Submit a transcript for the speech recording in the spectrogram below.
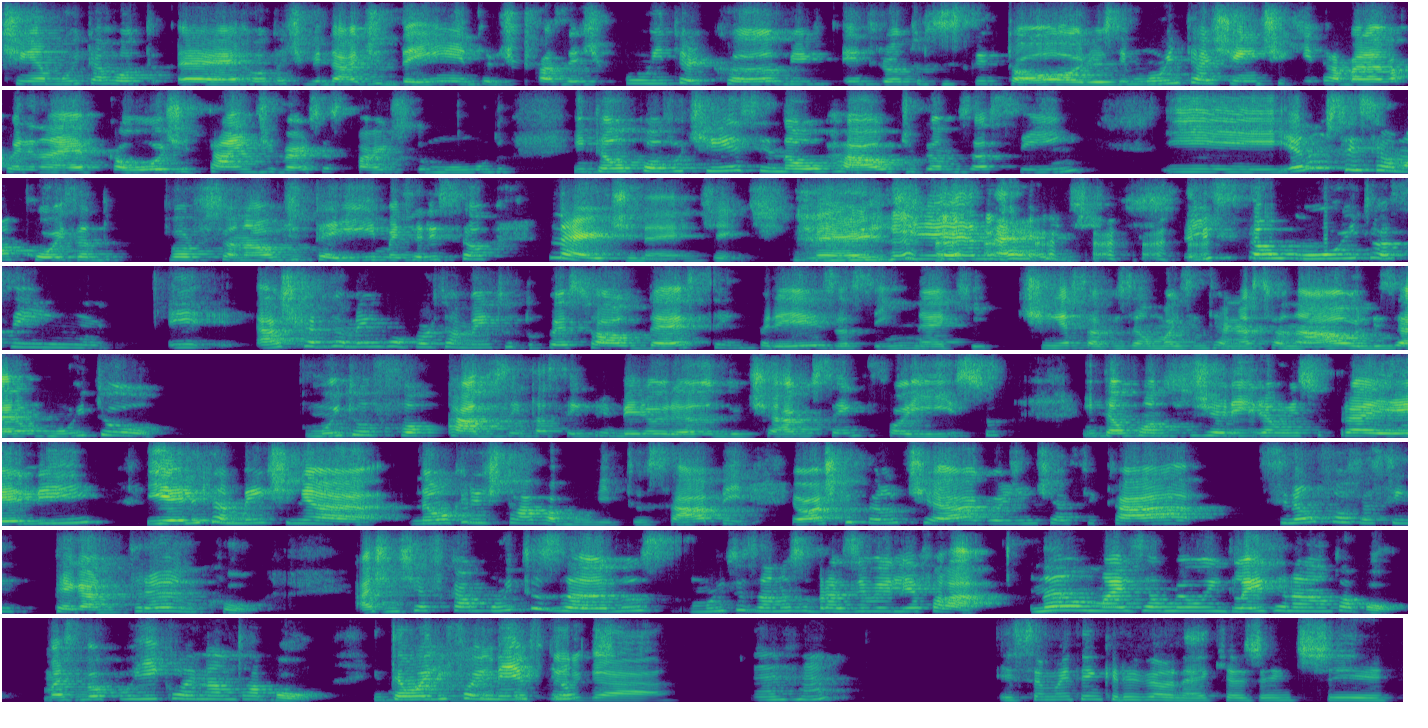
tinha muita rot, é, rotatividade dentro, de fazer tipo um intercâmbio entre outros escritórios, e muita gente que trabalhava com ele na época hoje está em diversas partes do mundo. Então o povo tinha esse know-how, digamos assim. E eu não sei se é uma coisa do profissional de TI, mas eles são nerd, né, gente? Nerd é nerd. Eles são muito assim e acho que era também um comportamento do pessoal dessa empresa, assim, né, que tinha essa visão mais internacional. Eles eram muito, muito focados em estar sempre melhorando. O Thiago sempre foi isso. Então, quando sugeriram isso para ele, e ele também tinha, não acreditava muito, sabe? Eu acho que pelo Thiago a gente ia ficar, se não fosse assim pegar no tranco, a gente ia ficar muitos anos, muitos anos no Brasil. E ele ia falar, não, mas o meu inglês ainda não tá bom mas meu currículo ainda não tá bom. Então ele foi meio que. Uhum. Isso é muito incrível, né? Que a gente.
